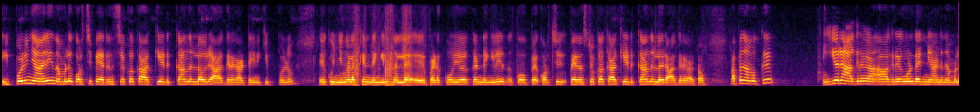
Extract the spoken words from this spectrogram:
ഇപ്പോഴും ഞാൻ നമ്മൾ കുറച്ച് പേരൻസൊക്കെ ആക്കി എടുക്കാന്നുള്ള ഒരു ആഗ്രഹമാട്ടോ എനിക്കിപ്പോഴും. കുഞ്ഞുങ്ങളൊക്കെ ഉണ്ടെങ്കിൽ നല്ല പിടക്കോയൊക്കെ ഉണ്ടെങ്കിൽ കുറച്ച് പേരൻസിനൊക്കെ ആക്കി എടുക്കാന്നുള്ള ഒരു ആഗ്രഹം കേട്ടോ അപ്പോൾ നമുക്ക് ഈ ഒരു ആഗ്രഹ ആഗ്രഹം കൊണ്ട് തന്നെയാണ് നമ്മൾ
